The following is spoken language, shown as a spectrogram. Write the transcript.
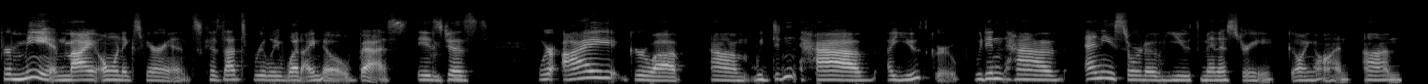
for me and my own experience, because that's really what I know best, is mm-hmm. just where I grew up. Um, we didn't have a youth group. We didn't have any sort of youth ministry going on. Um,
